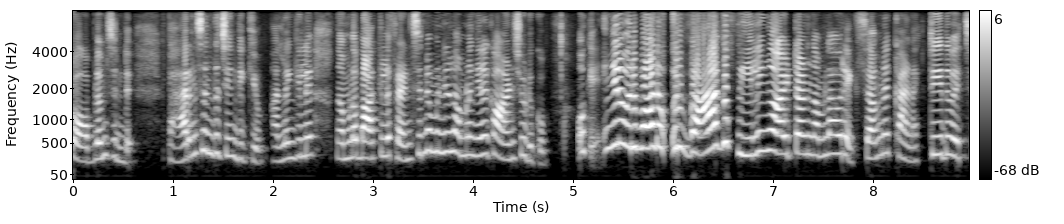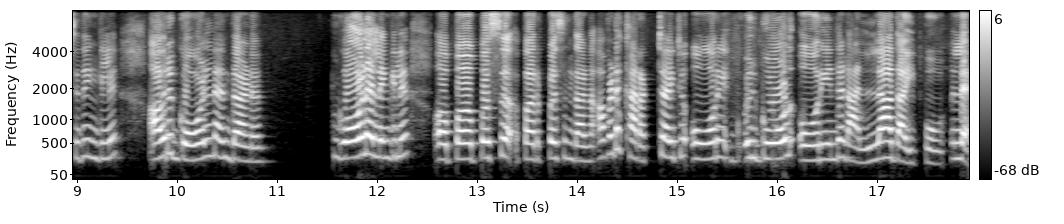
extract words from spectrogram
പ്രോബ്ലംസ് ഉണ്ട്. പാരൻസ് എന്ത് ചിന്തിക്കും? അല്ലെങ്കിൽ നമ്മളെ ബാക്കിയുള്ള ഫ്രണ്ട്സിന്റെ മുന്നിൽ നമ്മളിങ്ങനെ കാണിച്ചു കൊടുക്കും. ഓക്കെ ഇങ്ങനെ ഒരുപാട് ഒരു വാഗ് ഫീലിംഗ് ആയിട്ടാണ് നമ്മൾ ആ ഒരു എക്സാമിനെ കണക്ട് ചെയ്ത് വെച്ചതെങ്കിൽ ആ ഒരു ഗോളിന് എന്താണ്? ഗോൾ അല്ലെങ്കിൽ പേർപ്പസ് പർപ്പസ് എന്താണ്? അവിടെ കറക്റ്റ് ആയിട്ട് ഓറി ഒരു ഗോൾ ഓറിയന്റഡ് അല്ലാതായി പോകും അല്ലേ?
